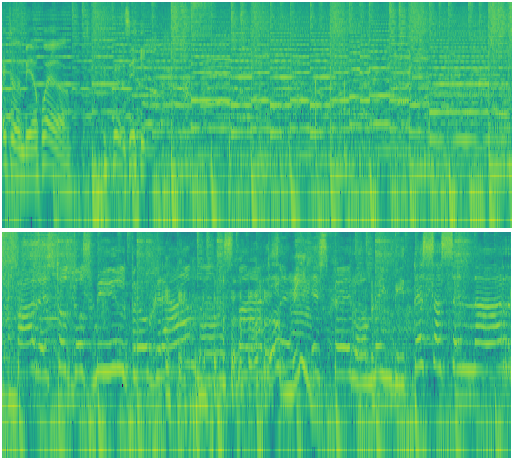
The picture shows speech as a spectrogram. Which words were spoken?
Esto es un videojuego. sí. Para estos dos mil programas, Marce, espero me invites a cenar.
